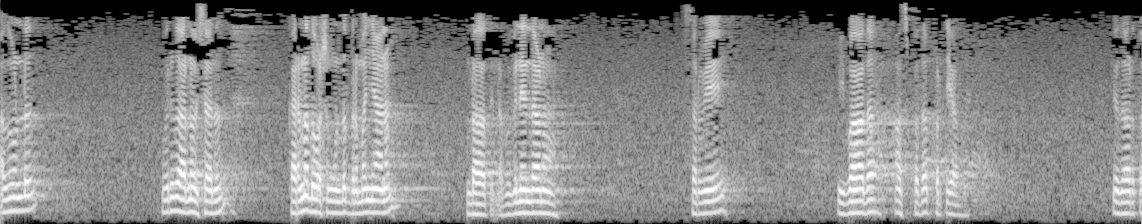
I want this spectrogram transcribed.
അതുകൊണ്ട് ഒരു കാരണവശാലും കർണദോഷം കൊണ്ട് ബ്രഹ്മജ്ഞാനം ഉണ്ടാകത്തില്ല. അപ്പൊ പിന്നെ എന്താണ്? സർവേ വിവാദ ആസ്പദ പ്രത്യാഹ. യഥാർത്ഥ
